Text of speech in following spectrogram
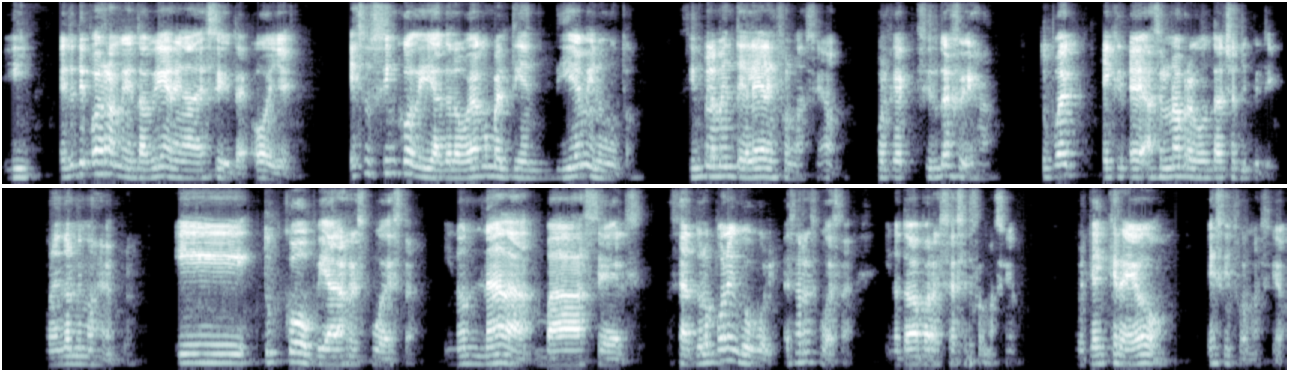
Y este tipo de herramientas vienen a decirte, oye, esos 5 días te lo voy a convertir en 10 minutos. Simplemente lee la información. Porque si tú te fijas, tú puedes eh, hacer una pregunta a ChatGPT, poniendo el mismo ejemplo. Y tú copias la respuesta. Y no nada va a hacer. O sea, tú lo pones en Google, esa respuesta y no te va a aparecer esa información. Porque él creó esa información.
